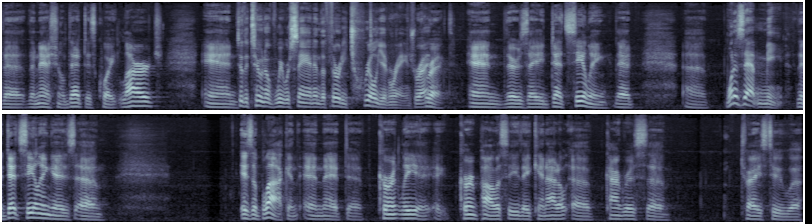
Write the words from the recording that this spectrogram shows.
the the national debt is quite large, and to the tune of we were saying in the 30 trillion range, right? Correct. And there's a debt ceiling that. Uh, what does that mean? The debt ceiling is. Um, is a block, and, and that uh, currently, a, a, current policy, they cannot, uh, Congress uh, tries to uh,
